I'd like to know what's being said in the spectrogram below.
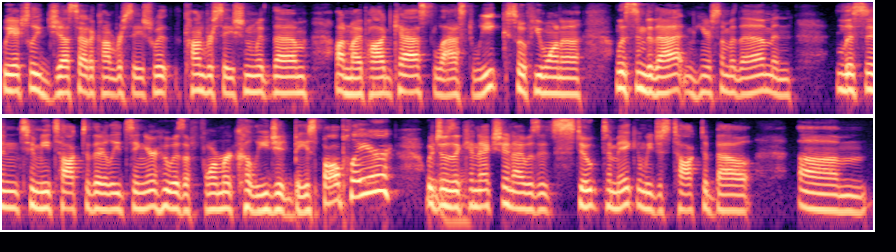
We actually just had a conversation with conversation with them on my podcast last week. So if you want to listen to that and hear some of them and listen to me talk to their lead singer who was a former collegiate baseball player which was a connection i was stoked to make. And we just talked about um,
